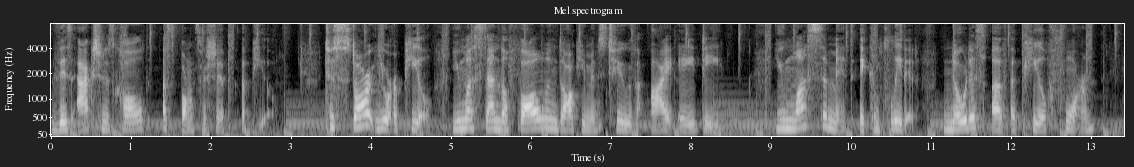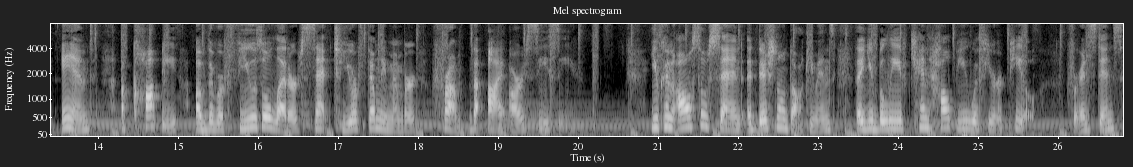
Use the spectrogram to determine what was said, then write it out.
This action is called a sponsorship appeal. To start your appeal, you must send the following documents to the IAD. You must submit a completed Notice of Appeal form and a copy of the refusal letter sent to your family member from the IRCC. You can also send additional documents that you believe can help you with your appeal. For instance,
